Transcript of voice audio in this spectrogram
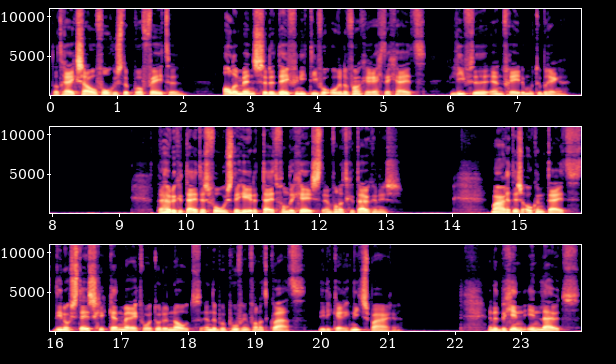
Dat rijk zou volgens de profeten alle mensen de definitieve orde van gerechtigheid, liefde en vrede moeten brengen. De huidige tijd is volgens de Heer de tijd van de geest en van het getuigenis. Maar het is ook een tijd die nog steeds gekenmerkt wordt door de nood en de beproeving van het kwaad, die de kerk niet sparen. En het begin inluidt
